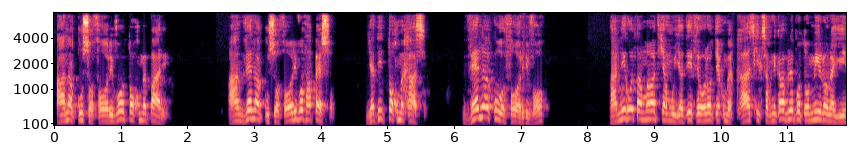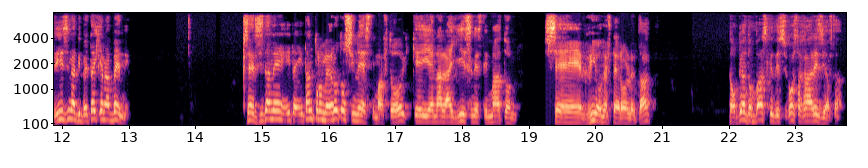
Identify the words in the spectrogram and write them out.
αν ακούσω θόρυβο, το έχουμε πάρει. Αν δεν ακούσω θόρυβο, θα πέσω. Γιατί το έχουμε χάσει. Δεν ακούω θόρυβο. Ανοίγω τα μάτια μου γιατί θεωρώ ότι έχουμε χάσει και ξαφνικά βλέπω το μύρο να γυρίζει, να την πετάει και να μπαίνει. Ξέρεις, ήταν, ήταν, ήταν τρομερό το συνέστημα αυτό και η εναλλαγή συναισθημάτων σε δύο δευτερόλεπτα, τα οποία τον μπάσκετ δυστυχώς τα χαρίζει αυτά.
